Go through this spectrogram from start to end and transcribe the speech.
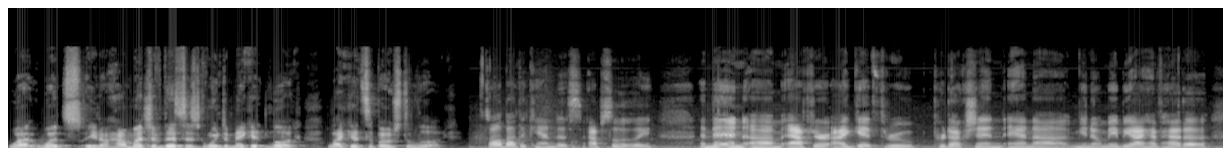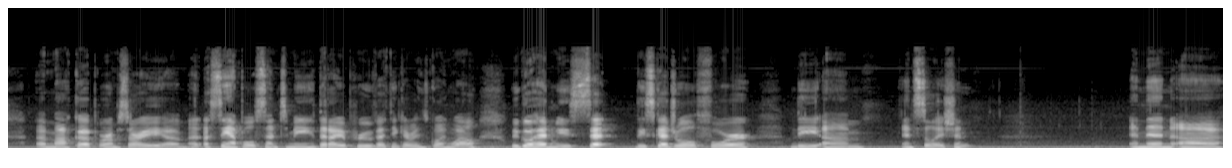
what what's you know how much of this is going to make it look like it's supposed to look. It's all about the canvas absolutely. And then um, after i get through production and uh, you know maybe i have had a a mock-up or i'm sorry um, a, a sample sent to me that i approve i think everything's going well we go ahead and we set the schedule for the um, installation. And then uh,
